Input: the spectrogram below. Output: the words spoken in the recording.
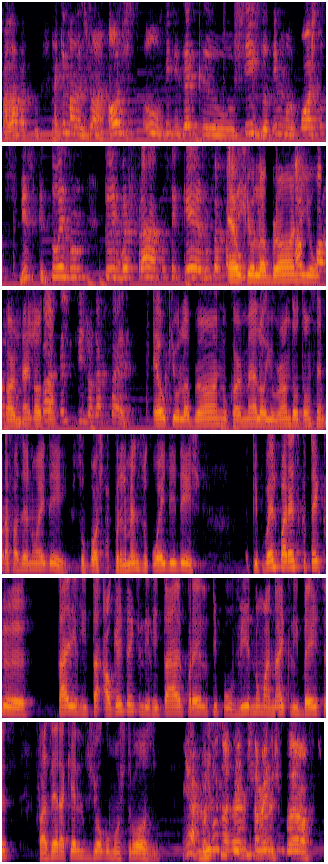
falava que Hakim Olajuwon, hoje eu ouvi dizer que o X do time oposto disse que tu és um, tu és fraco, não sei o que, não sei fazer É o que o LeBron ah, e o Carmelo... Ele quis jogar sério é o que o LeBron, o Carmelo e o Rondo estão sempre a fazer no AD. Suposto, pelo menos o que o AD diz. Tipo, ele parece que tem que estar tá irritar, alguém tem que lhe irritar para ele tipo vir numa nightly basis fazer aquele jogo monstruoso. Yeah, isso nós vemos também nos playoffs.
